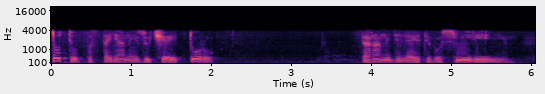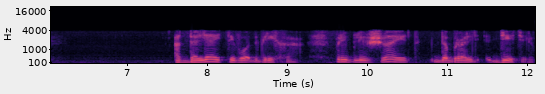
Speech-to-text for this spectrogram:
тот, кто постоянно изучает Тору, Тора наделяет его смирением, отдаляет его от греха, приближает к добродетелям,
